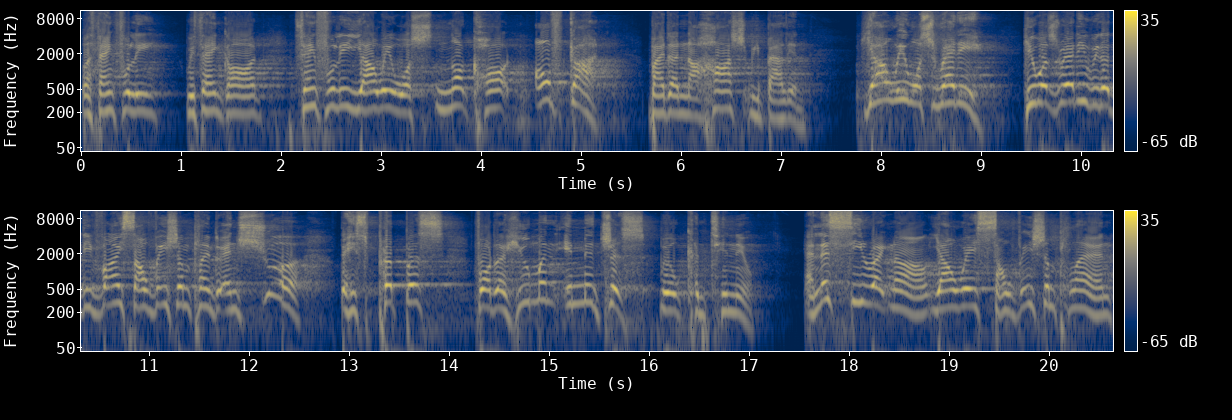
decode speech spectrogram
But thankfully, we thank God, thankfully, Yahweh was not caught off guard by the Nahash rebellion. Yahweh was ready. He was ready with a divine salvation plan to ensure that his purpose for the human images will continue. And let's see right now Yahweh's salvation plan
